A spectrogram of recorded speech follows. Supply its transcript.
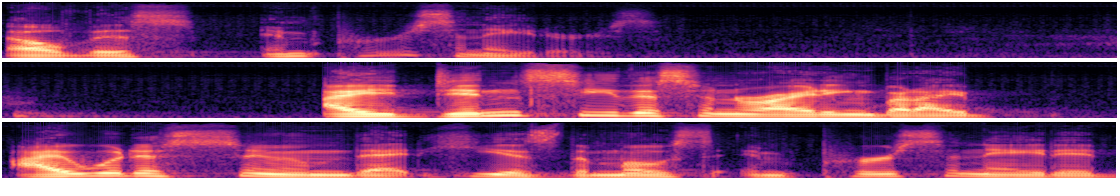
Elvis impersonators. I didn't see this in writing, but I, I would assume that he is the most impersonated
